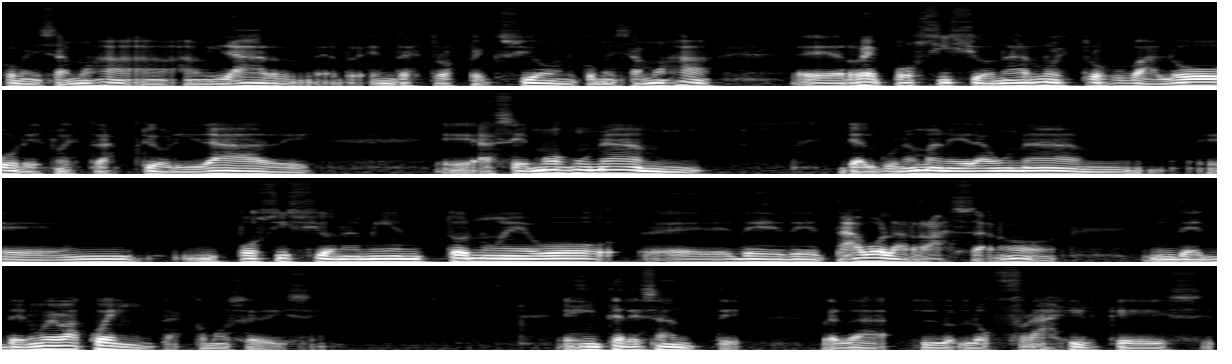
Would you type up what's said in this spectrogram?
Comenzamos a, mirar en retrospección, comenzamos a eh, reposicionar nuestros valores, nuestras prioridades. Eh, hacemos una, de alguna manera, una, eh, un, posicionamiento nuevo de, de tabla rasa, de nueva cuenta, como se dice es interesante, ¿verdad? Lo, frágil que es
